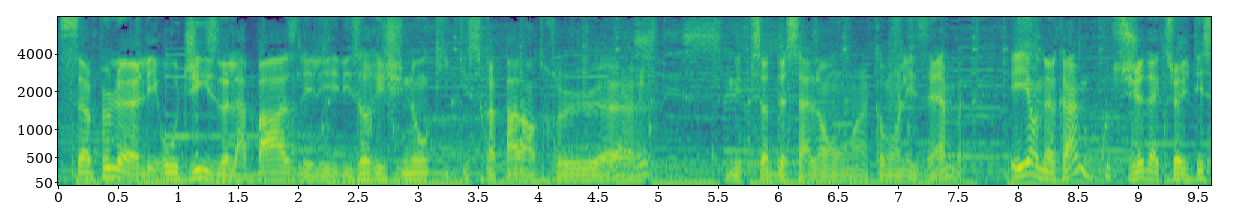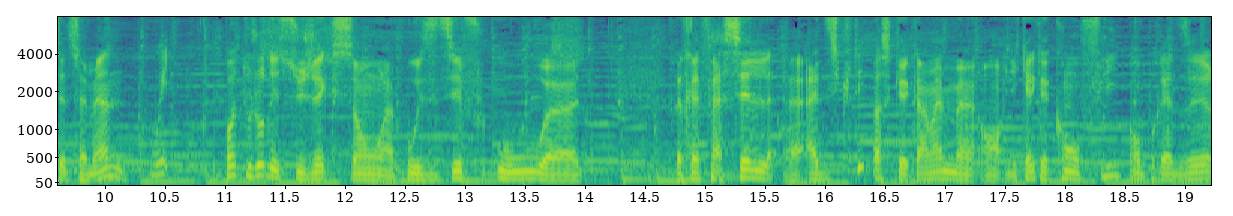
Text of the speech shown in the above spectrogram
c'est un peu le- les OGs, là, la base, les, les- les originaux qui, qui se reparlent entre eux. euh, Un épisode de salon, hein, comme on les aime. Et on a quand même beaucoup de sujets d'actualité cette semaine. Oui. Pas toujours des sujets qui sont euh, positifs ou euh, très très faciles à discuter, parce que quand même, on- il y a quelques conflits, on pourrait dire,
